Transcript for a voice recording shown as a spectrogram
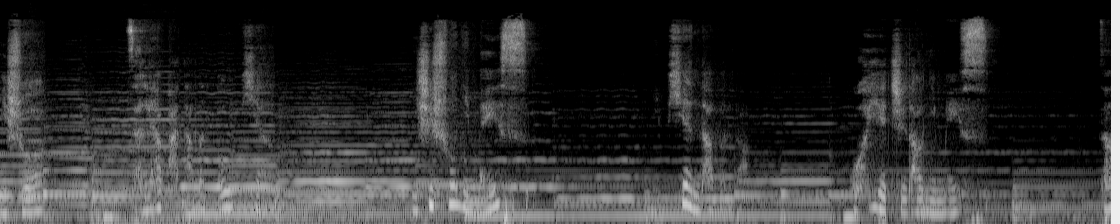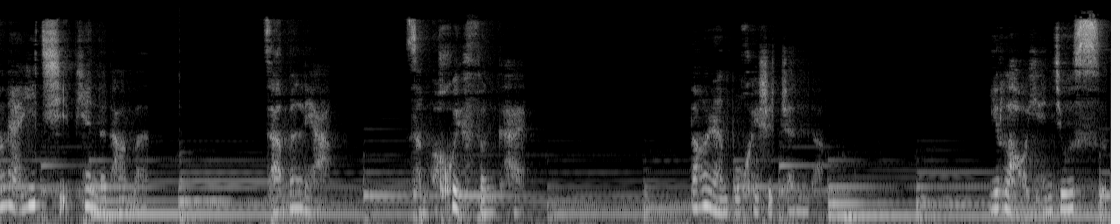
你说咱俩把他们都骗了。你是说你没死，你骗他们的。我也知道你没死。咱俩一起骗的他们，咱们俩怎么会分开？当然不会是真的。你老研究死，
